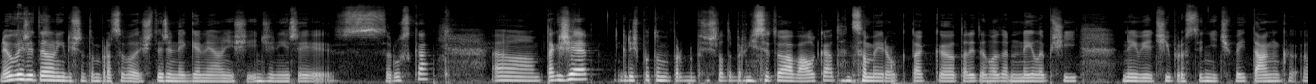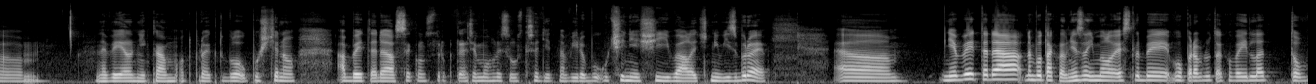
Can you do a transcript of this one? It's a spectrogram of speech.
neuvěřitelný, když na tom pracovali čtyři nejgeniálnější inženýři z Ruska. Uh, takže když potom opravdu přišla ta první světová válka, ten samý rok, tak uh, tady tenhle ten nejlepší, největší prostě ničivý tank um, nevyjel nikam, od projektu bylo upuštěno, aby teda se konstruktéři mohli soustředit na výrobu účinnější válečné výzbroje. Uh, mě by teda, nebo takhle, mě zajímalo, jestli by opravdu takovejhle, to,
